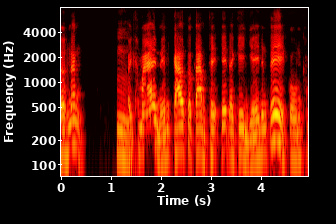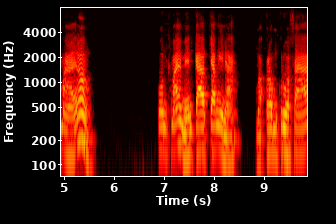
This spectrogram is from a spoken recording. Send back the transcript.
លើសហ្នឹង ហើយខ្មែរមិនមែនកើតទៅតាមអធិទេដែលគេនិយាយនឹងទេកូនខ្មែរនោះកូនខ្មែរមិនមែនកើតចឹងទេណាមកក្រុមគ្រួសារ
